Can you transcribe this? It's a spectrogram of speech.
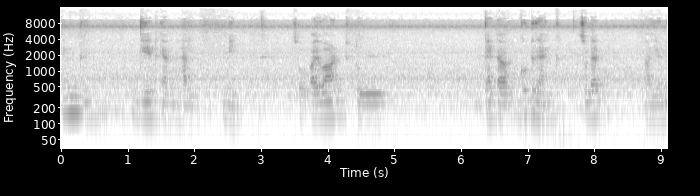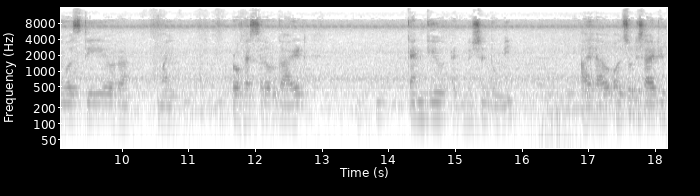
think GATE can help me. So I want to get a good rank so that a university or uh, my professor or guide can give admission to me. I have also decided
